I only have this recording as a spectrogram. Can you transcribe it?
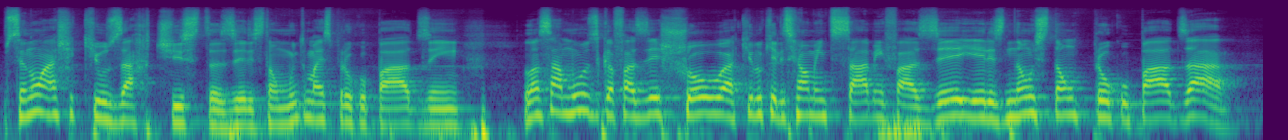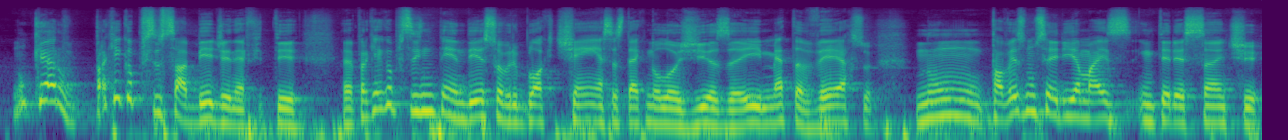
você não acha que os artistas eles estão muito mais preocupados em lançar música, fazer show, aquilo que eles realmente sabem fazer e eles não estão preocupados, ah, não quero. Pra que, que eu preciso saber de NFT? É, pra que, que eu preciso entender sobre blockchain, essas tecnologias aí, metaverso? Não, talvez não seria mais interessante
